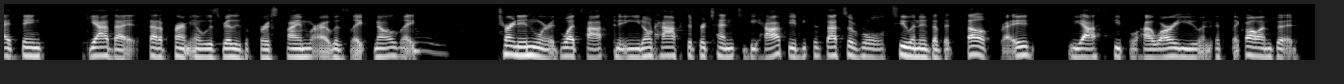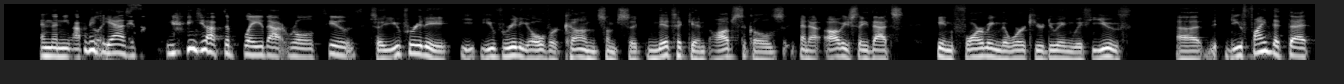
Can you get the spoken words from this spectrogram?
I think, yeah, that that apartment was really the first time where I was like, no, like mm. turn inward, what's happening. You don't have to pretend to be happy because that's a role too in and of itself, right? We ask people, how are you? And it's like, oh, I'm good. And then you have to like, yes. you have to play that role too. So you've really you've really overcome some significant obstacles and uh, obviously that's informing the work you're doing with youth. Uh, do you find that that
